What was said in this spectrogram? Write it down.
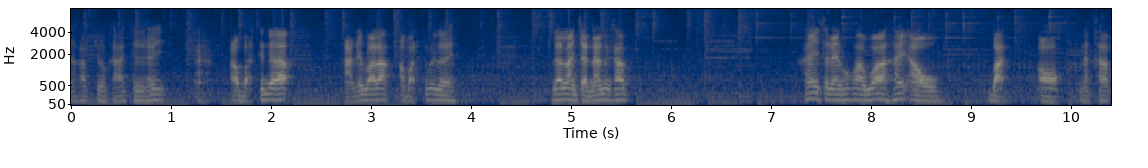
นะครับโชว์ค่าคือให้เอาบัตรขึ้นได้แล้วอ่านเรียบร้อยแล้วเอาบัตรขึ้นไปเลย แล้วหลังจากนั้นนะครับ ให้แสดงข้อความว่าให้เอาบัตรออกนะครับ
